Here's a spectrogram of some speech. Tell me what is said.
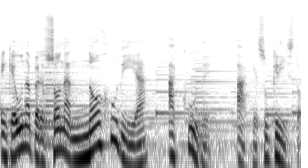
en que una persona no judía acude a Jesucristo.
